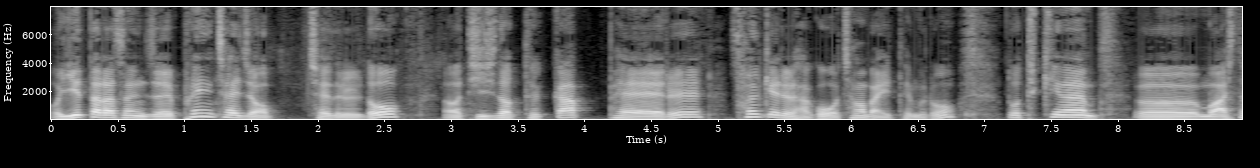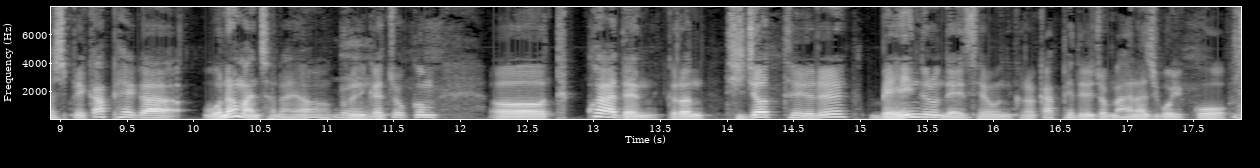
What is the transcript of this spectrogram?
어, 이에 따라서 이제 프랜차이즈 업체들도 어, 디저트 카페를 설계를 하고 창업 아이템으로 또 특히나 어, 뭐 아시다시피 카페가 워낙 많잖아요. 네. 그러니까 조금 어, 특화된 그런 디저트를 메인으로 내세운 그런 카페들이 좀 많아지고 있고 네.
